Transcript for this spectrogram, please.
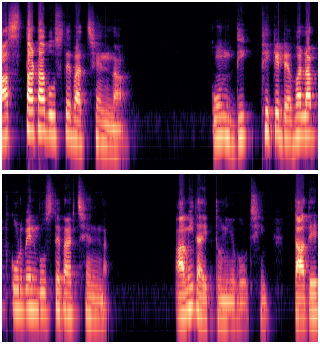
রাস্তাটা বুঝতে পারছেন না। কোন দিক থেকে ডেভেলপ করবেন বুঝতে পারছেন না। আমি দায়িত্ব নিয়ে বলছি, তাদের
